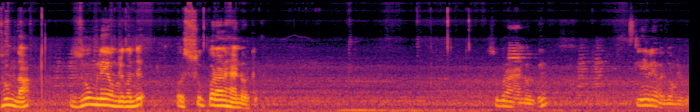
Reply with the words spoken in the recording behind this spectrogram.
ஜூம் தான். ஜூம்லேயே உங்களுக்கு வந்து ஒரு சூப்பரான ஹேண்ட் ஒர்க்கு சூப்பரான ஹேண்ட் ஒர்க்கு ஸ்லீவ்லேயும் வருது உங்களுக்கு.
